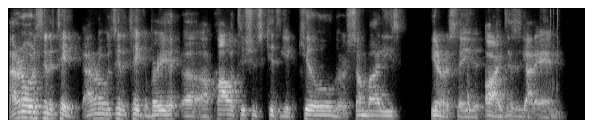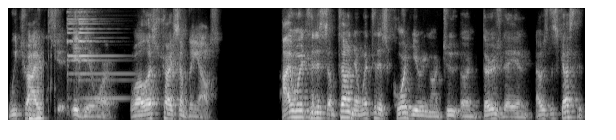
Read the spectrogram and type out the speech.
I don't know what it's going to take. I don't know if it's going to take a very uh, a politician's kid to get killed or somebody's, you know, to say, all right, this has got to end. We tried shit. It didn't work. Well, let's try something else. I went to this, I'm telling you, I went to this court hearing on, two, on Thursday and I was disgusted.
